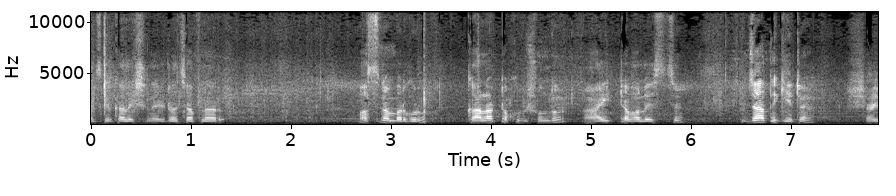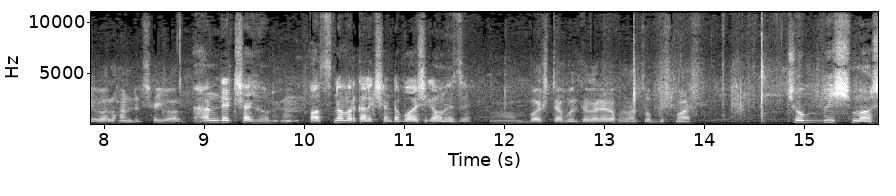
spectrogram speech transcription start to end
আজকের কালেকশনের এটা হচ্ছে আপনার পাঁচ নাম্বার গরু। কালারটা খুবই সুন্দর হাইটটা ভালো এসছে। যাতে কি এটা? শাহিওয়াল হান্ড্রেড শাহিওয়াল। হান্ড্রেড শাহিওয়াল। পাঁচ নাম্বার কালেকশনটা বয়সে কেমন হয়েছে? বয়সটা বলতে গেলে এরকম চব্বিশ মাস। চব্বিশ মাস।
